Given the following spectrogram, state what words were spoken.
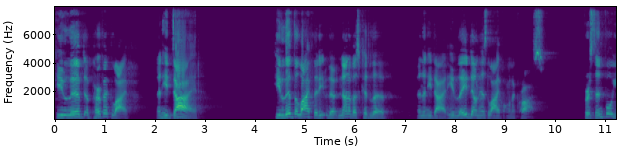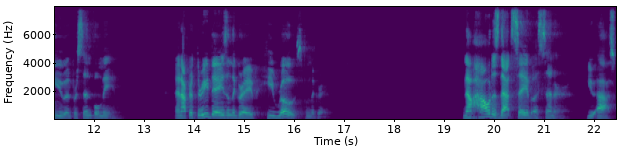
He lived a perfect life and he died. He lived the life that, he, that none of us could live, and then he died. He laid down his life on a cross for sinful you and for sinful me. And after three days in the grave, he rose from the grave. Now, how does that save a sinner, you ask?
